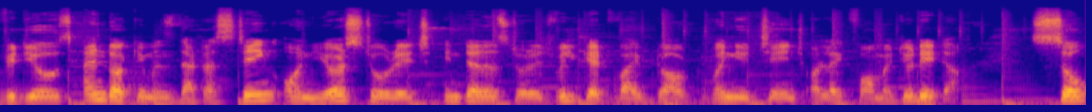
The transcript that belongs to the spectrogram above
videos and documents that are staying on your storage, internal storage will get wiped out when you change or like format your data. So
